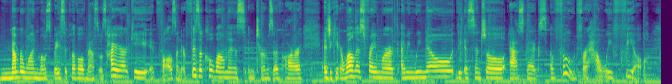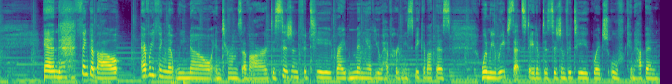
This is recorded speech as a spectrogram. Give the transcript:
number one most basic level of Maslow's hierarchy. It falls under physical wellness in terms of our educator wellness framework. I mean, we know the essential aspects of food for how we feel. And think about everything that we know in terms of our decision fatigue, right? Many of you have heard me speak about this. When we reach that state of decision fatigue, which oof, can happen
